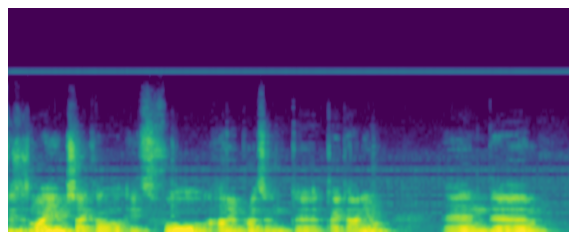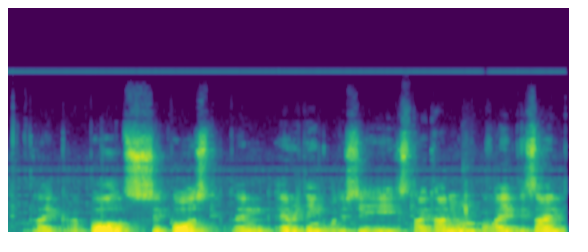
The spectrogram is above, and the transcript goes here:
This is my unicycle, it's full 100% uh, titanium and um, like bolts, seat post and everything what you see is titanium. I designed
